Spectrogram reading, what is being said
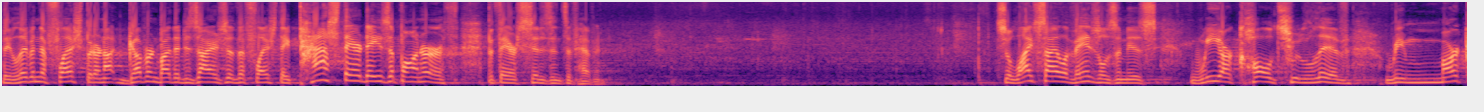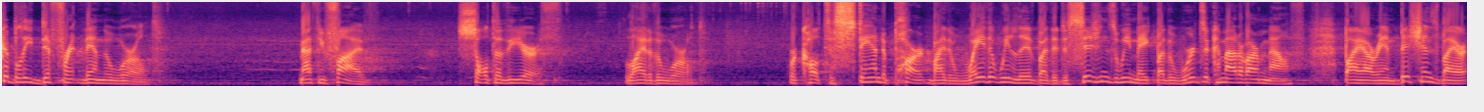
They live in the flesh, but are not governed by the desires of the flesh. They pass their days upon earth, but they are citizens of heaven. So, lifestyle evangelism is we are called to live remarkably different than the world. Matthew 5, salt of the earth, light of the world. We're called to stand apart by the way that we live, by the decisions we make, by the words that come out of our mouth, by our ambitions, by our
